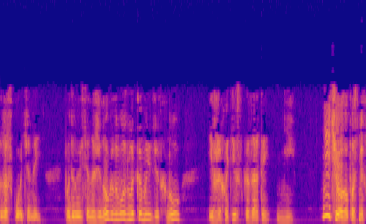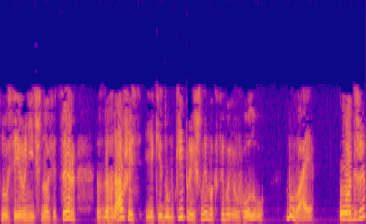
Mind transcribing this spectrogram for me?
заскочений. Подивився на жінок з вузликами, зітхнув і вже хотів сказати ні. Нічого, посміхнувся іронічно офіцер, здогадавшись, які думки прийшли Максимові в голову. Буває. Отже,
